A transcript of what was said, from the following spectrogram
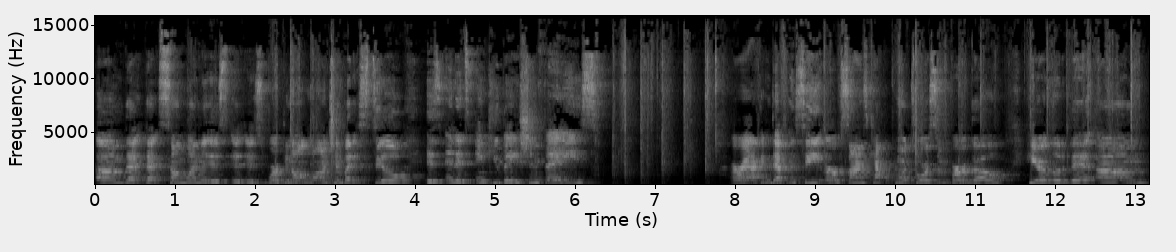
um, that that someone is is working on launching, but it still is in its incubation phase. All right, I can definitely see Earth signs, Capricorn, Taurus, and Virgo here a little bit. Um,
